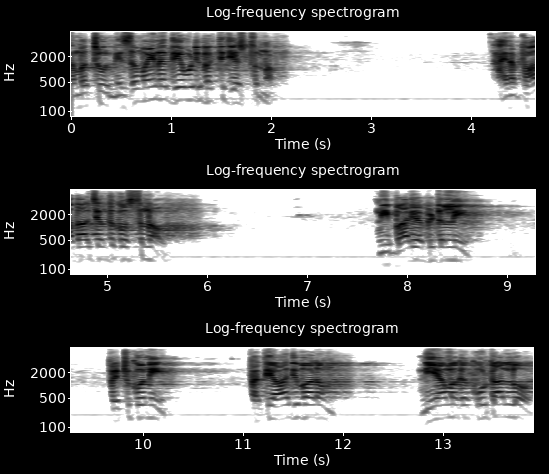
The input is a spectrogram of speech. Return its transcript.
నంబర్ టూ నిజమైన దేవుడి భక్తి చేస్తున్నావు. ఆయన పాదాల చెంతకు వస్తున్నావు. నీ భార్య బిడ్డల్ని పెట్టుకొని ప్రతి ఆదివారం నియామక కూటాల్లో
